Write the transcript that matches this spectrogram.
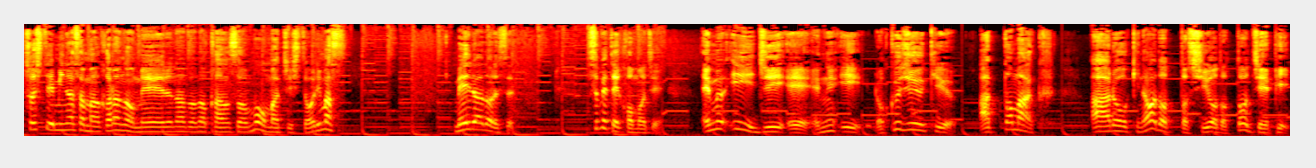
そして皆様からのメールなどの感想もお待ちしております。メールアドレス、すべて小文字、megane69 アットマーク、r 沖縄 .co.jp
